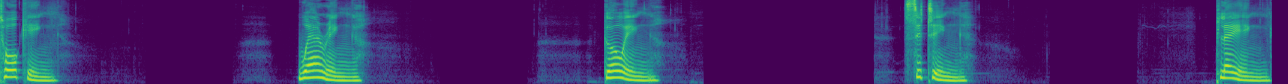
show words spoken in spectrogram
Talking. Wearing. Going. Sitting. Playing.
